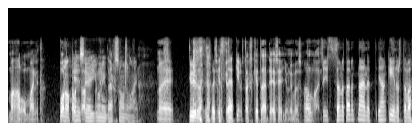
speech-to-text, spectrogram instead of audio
mä haluan mainita. Portal no, DC Universe Online. No ei. Kyllä, se. Kiinnostaako ketään DC Universe no, Online? Siis sanotaan nyt näin, että ihan kiinnostava.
